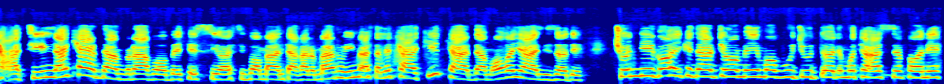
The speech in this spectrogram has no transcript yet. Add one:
تعطیل نکردم روابط سیاسی با منطقه رو. من روی این مسئله تاکید کردم آقای علیزاده. چون نگاهی که در جامعه ما وجود داره متاسفانه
